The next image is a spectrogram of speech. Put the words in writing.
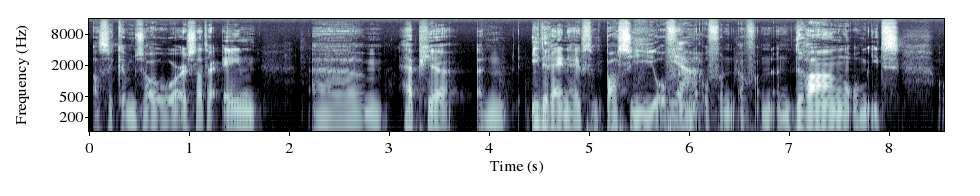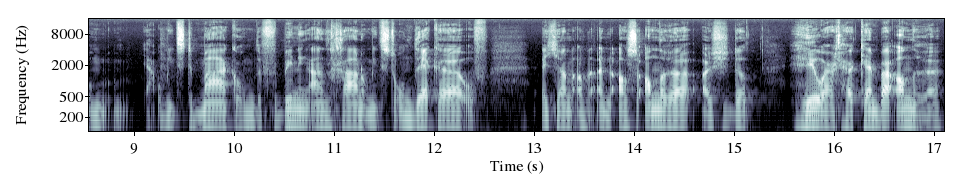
als ik hem zo hoor, is dat er één. ehm, heb je een. Iedereen heeft een passie of, Ja. een, of, een, of een, een drang om iets, om, om- ja, om iets te maken, om de verbinding aan te gaan, om iets te ontdekken. Of, weet je, en, en als anderen, als je dat heel erg herkent bij anderen,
